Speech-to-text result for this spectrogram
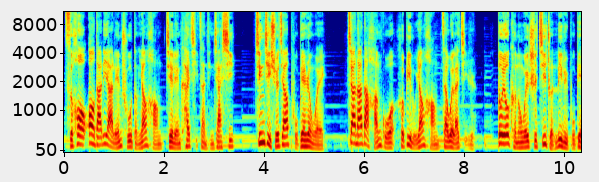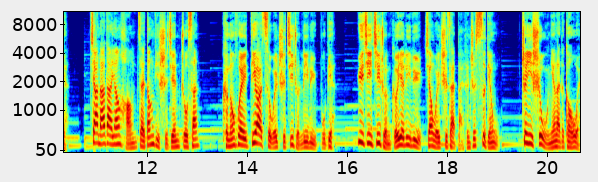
此后，澳大利亚联储等央行接连开启暂停加息。经济学家普遍认为，加拿大、韩国和秘鲁央行在未来几日都有可能维持基准利率不变。加拿大央行在当地时间周三。可能会第二次维持基准利率不变，预计基准隔夜利率将维持在百分之四点五，这一十五年来的高位。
